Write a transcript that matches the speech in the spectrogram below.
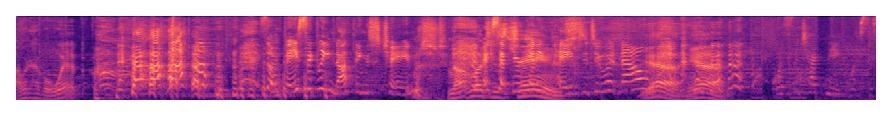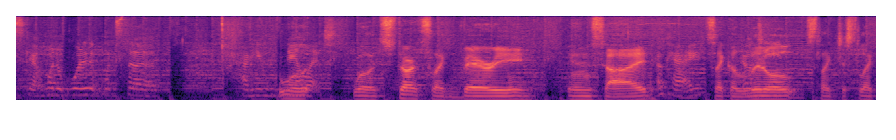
I would have a whip. so basically, nothing's changed. Not much Except you're getting paid changed. to do it now. Yeah, yeah. What's the technique? What's the skill? What, what, what's the? How do you nail Well, it? well, it starts like very inside. Okay. It's like a Go little, it's like just like,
